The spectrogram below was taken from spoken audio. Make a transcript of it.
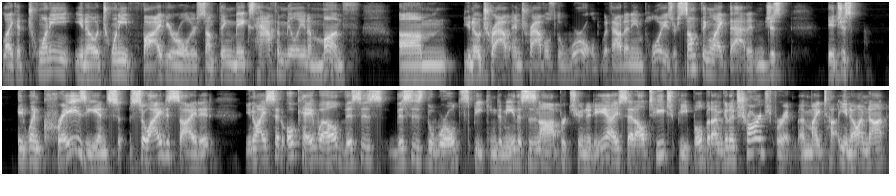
like a 20, you know, a 25 year old or something makes half a million a month um, you know, travel and travels the world without any employees or something like that. And just it just it went crazy. And so, so I decided, you know, I said, okay, well, this is this is the world speaking to me. This is an opportunity. I said, I'll teach people, but I'm going to charge for it. My, t- you know, I'm not,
